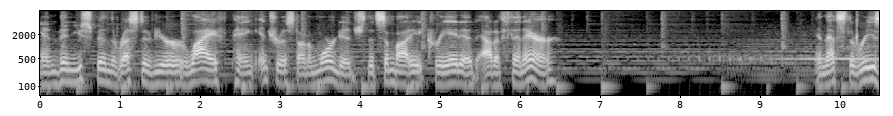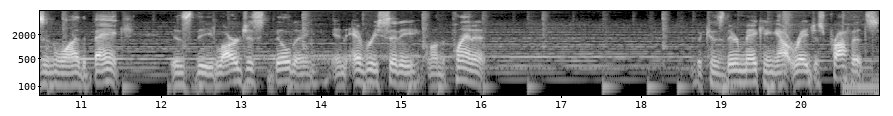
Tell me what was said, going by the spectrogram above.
and then you spend the rest of your life paying interest on a mortgage that somebody created out of thin air. And that's the reason why the bank is the largest building in every city on the planet because they're making outrageous profits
